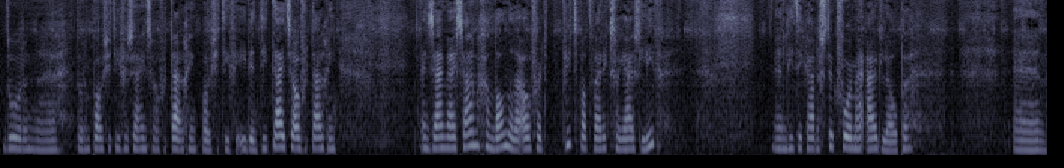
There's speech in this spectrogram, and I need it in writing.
door een, uh, door een positieve zijnsovertuiging, positieve identiteitsovertuiging. En zijn wij samen gaan wandelen over het fietspad waar ik zojuist liep. En liet ik haar een stuk voor mij uitlopen. En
